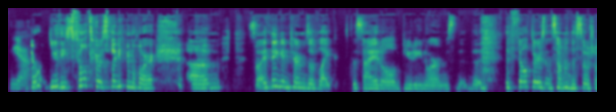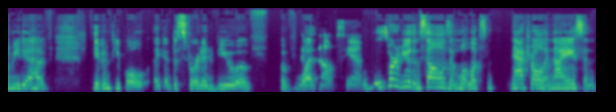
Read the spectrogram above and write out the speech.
yeah don't do these filters anymore. Um, so I think in terms of like societal beauty norms, the, the, the filters and some of the social media have given people like a distorted view of of what themselves, yeah sort of view themselves and what looks natural and nice and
